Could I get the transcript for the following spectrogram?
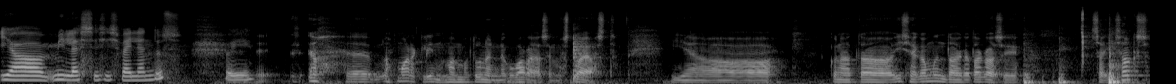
ja milles see siis väljendus või? noh, noh, Marek Lindmaa ma tunnen nagu varasemast ajast ja kuna ta ise ka mõnda aega tagasi sai isaks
